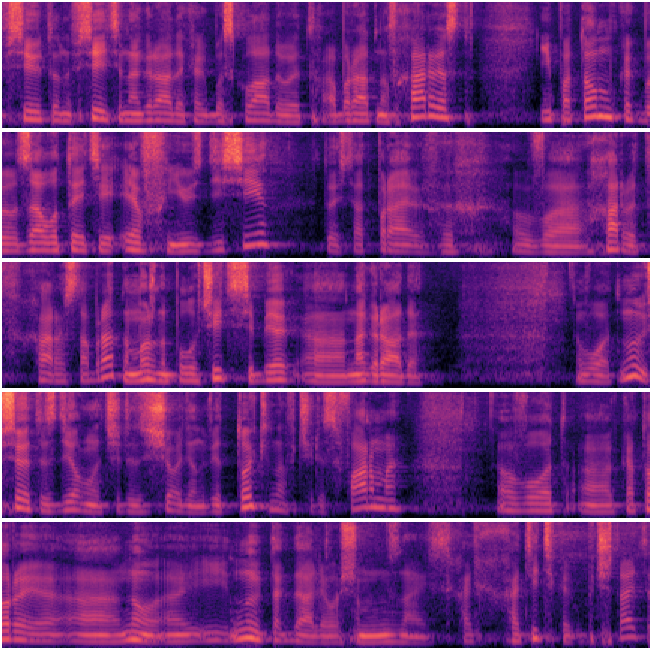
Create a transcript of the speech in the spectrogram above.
все, это, все эти награды как бы складывают обратно в Harvest, и потом как бы за вот эти FUSDC, то есть отправив их в Harvest, Harvest обратно, можно получить себе э, награды. Вот. Ну и все это сделано через еще один вид токенов, через фармы вот, э, которые, э, ну э, и, ну и так далее. В общем, не знаю, хотите как бы читать,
